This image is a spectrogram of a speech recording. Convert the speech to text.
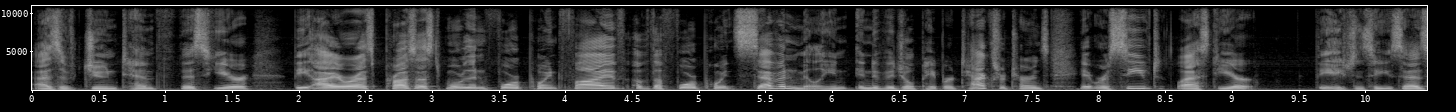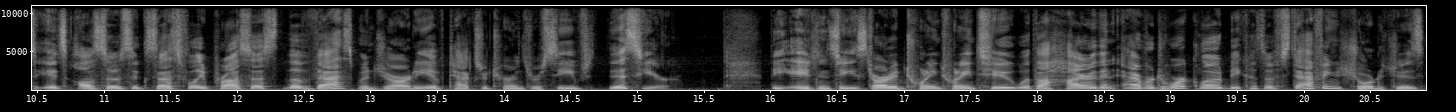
As of June 10th this year, the IRS processed more than 4.5 of the 4.7 million individual paper tax returns it received last year. The agency says it's also successfully processed the vast majority of tax returns received this year. The agency started 2022 with a higher than average workload because of staffing shortages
